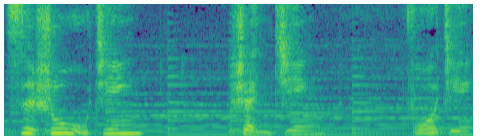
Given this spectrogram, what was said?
四书五经、圣经、佛经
